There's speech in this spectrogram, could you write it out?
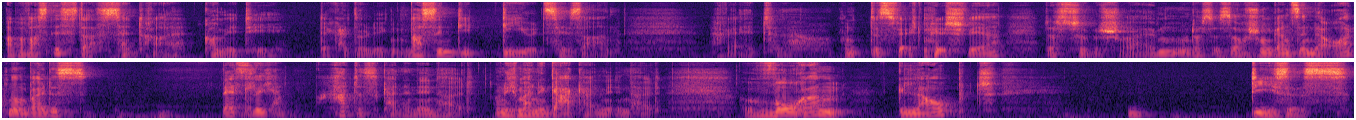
aber was ist das Zentralkomitee? Der Katholiken. Was sind die Diözesanräte? Und das fällt mir schwer, das zu beschreiben. Und das ist auch schon ganz in der Ordnung, weil das letztlich hat es keinen Inhalt. Und ich meine gar keinen Inhalt. Woran glaubt dieses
